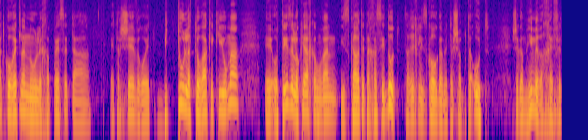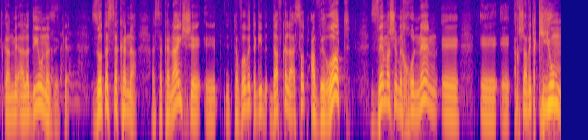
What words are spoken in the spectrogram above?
את קוראת לנו לחפש את, ה, את השבר או את ביטול התורה כקיומה. אה, אותי זה לוקח, כמובן, הזכרת את החסידות, צריך לזכור גם את השבתאות, שגם היא מרחפת כאן מעל הדיון הזה. כן? זאת הסכנה. הסכנה היא שתבוא ותגיד, דווקא לעשות עבירות, זה מה שמכונן אה, אה, אה, עכשיו את הקיום,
